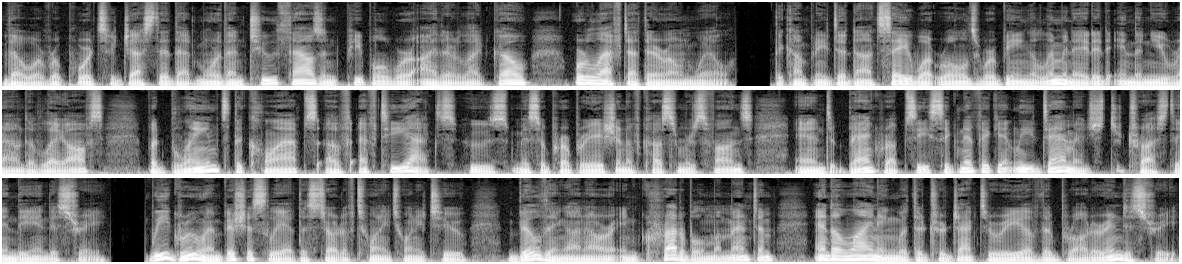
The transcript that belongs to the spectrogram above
though a report suggested that more than 2,000 people were either let go or left at their own will. The company did not say what roles were being eliminated in the new round of layoffs, but blamed the collapse of FTX, whose misappropriation of customers' funds and bankruptcy significantly damaged trust in the industry. We grew ambitiously at the start of 2022, building on our incredible momentum and aligning with the trajectory of the broader industry.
